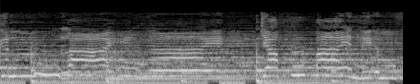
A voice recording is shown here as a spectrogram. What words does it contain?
kính lại ngài, chắp tay niệm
